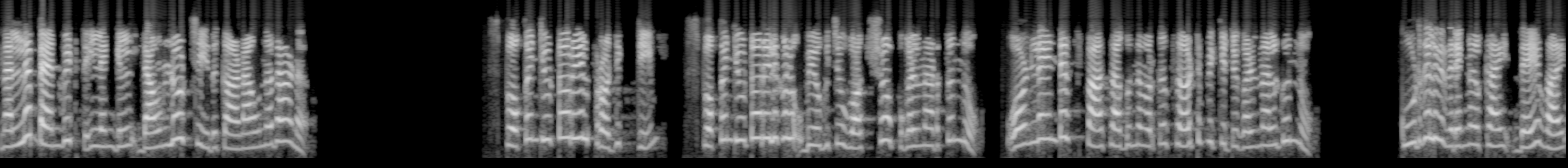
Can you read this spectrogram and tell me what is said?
നല്ല ബാൻഡ്വിഡ്ത്ത് ഇല്ലെങ്കിൽ ഡൗൺലോഡ് ചെയ്ത് കാണാവുന്നതാണ്. Spoken tutorial project team spoken ട്യൂട്ടോറിയലുകൾ ഉപയോഗിച്ച് വർക്ക്ഷോപ്പുകൾ നടത്തുന്നു. ഓൺലൈൻ ടെസ്റ്റ് പാസ്സാകുന്നവർക്ക് സർട്ടിഫിക്കറ്റുകൾ നൽകുന്നു. കൂടുതൽ വിവരങ്ങൾക്കായി ദയവായി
